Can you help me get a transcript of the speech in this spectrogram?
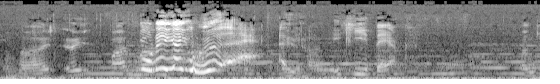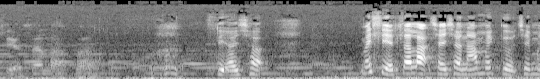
เอาหายเอ้ยปันอมันยู่ได้ยังอยู่เฮ้ยไอ้ทันไอ้ขี้แตกต้องเสียสละบ้างเสียชะ ไม่เสียสละชัยชนะไม่เกิดใช่ไหม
